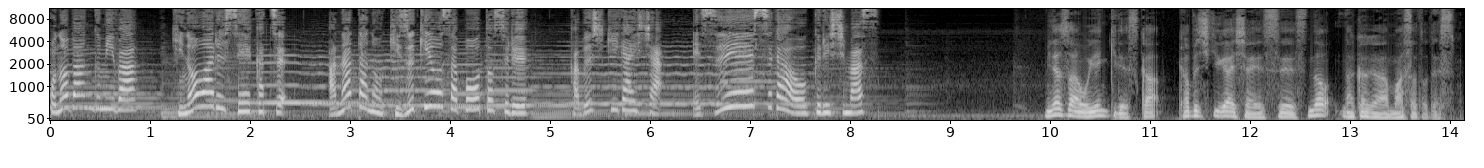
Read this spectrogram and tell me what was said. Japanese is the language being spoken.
この番組は気のある生活あなたの気づきをサポートする株式会社 SAS がお送りします。皆さんお元気ですか？株式会社 SAS の中川雅人です。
